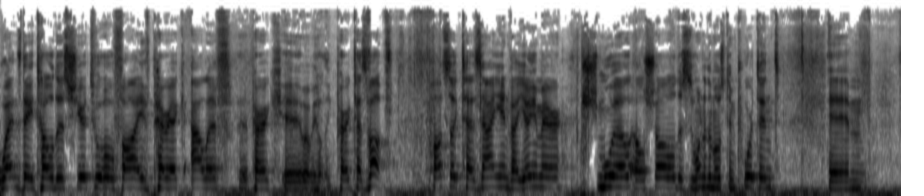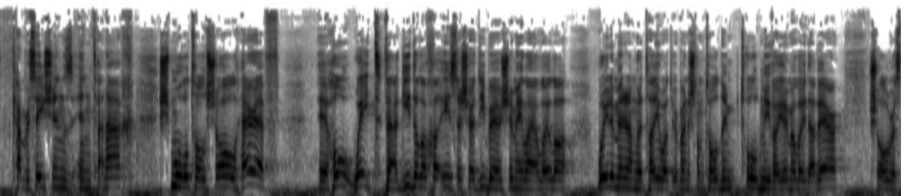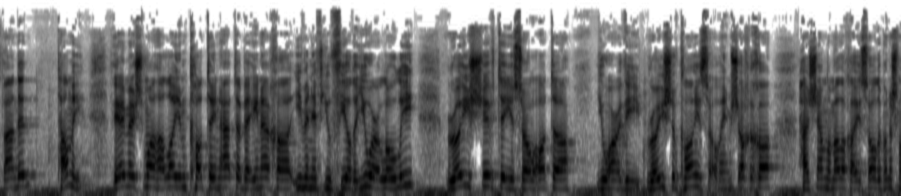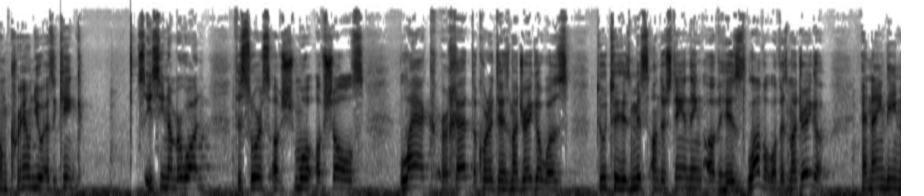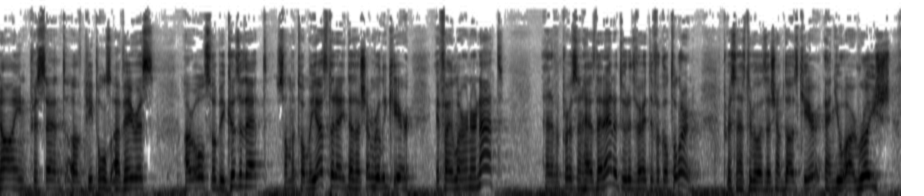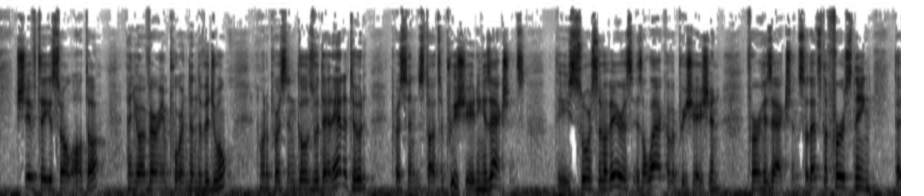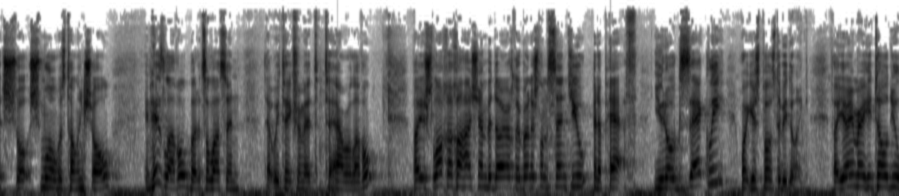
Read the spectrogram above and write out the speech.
Wednesday told us Shir 205 Perek Aleph uh, Perek uh, what are we holding? Perek Tezvav. Pasuk Tezayin Vayomer Shmuel El Shaul this is one of the most important um, conversations in Tanakh. Shmuel told Shaul Heref uh, hold, wait. Wait a minute I'm going to tell you what the Ribbono Shel Olam told him told me. Vayomer Loi Daber Shol responded Tell me, even if you feel that you are lowly, you are the Roish of Klal Yisrael. Hashem the Banashlam crown you as a king. So you see, number one, the source of Shmuel of Shaul's lack or chet, according to his madrega, was due to his misunderstanding of his level of his madrega, and 99% of people's averis are also because of that. Someone told me yesterday, does Hashem really care if I learn or not? And if a person has that attitude, it's very difficult to learn. A person has to realize Hashem does care, and you are Roish Shivte Yisrael Ata, and you are a very important individual. And when a person goes with that attitude, person starts appreciating his actions. The source of Averis is a lack of appreciation for his actions. So that's the first thing that Shmuel was telling Shaul in his level, but it's a lesson that we take from it to our level. Hashem The sent you in a path. You know exactly what you're supposed to be doing. He told you,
